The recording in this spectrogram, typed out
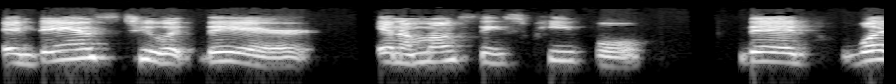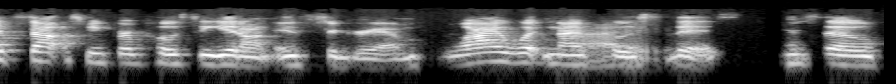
and dance to it there and amongst these people, then what stops me from posting it on Instagram? Why wouldn't I post this? And so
